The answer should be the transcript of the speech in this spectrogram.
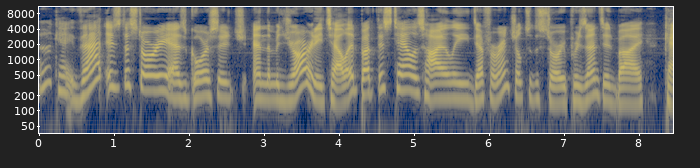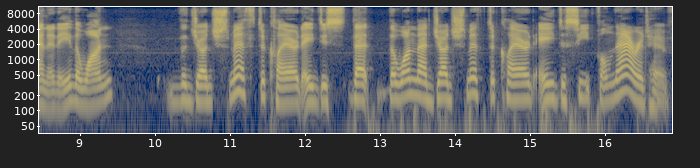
Okay, that is the story as Gorsuch and the majority tell it, but this tale is highly deferential to the story presented by Kennedy, the one the Judge Smith declared a de- that the one that Judge Smith declared a deceitful narrative.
